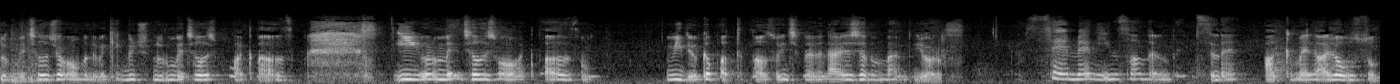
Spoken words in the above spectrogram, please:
durmaya çalışıyorum ama demek ki güç durmaya çalışmamak lazım. İyi görünmeye çalışmamak lazım. Video kapattıktan sonra içimde neler yaşadım ben biliyorum. Sevmeyen insanların da hepsine hakkım helal olsun.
